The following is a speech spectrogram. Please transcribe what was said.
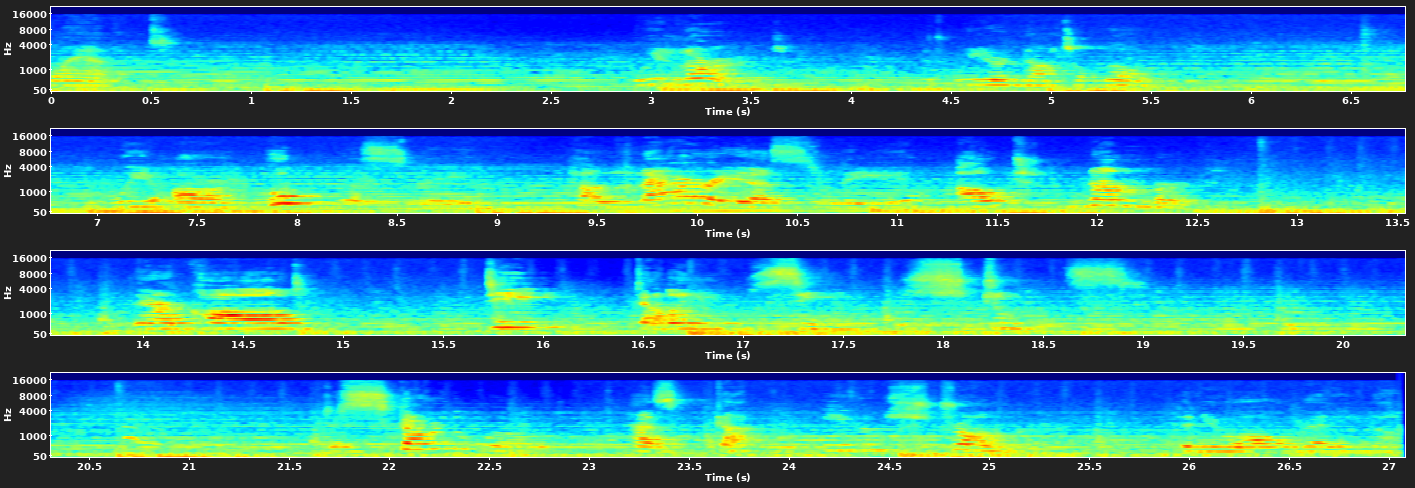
planet. We learned that we are not alone. We are hopelessly hilariously outnumbered. They're called DWC students. Discover the World has gotten even stronger than you already know.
